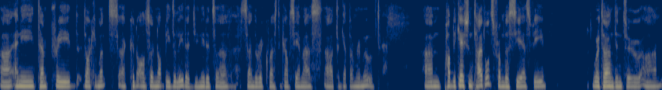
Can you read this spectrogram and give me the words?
Uh, any temporary documents uh, could also not be deleted. You needed to send a request to GovCMS uh, to get them removed. Um, publication titles from the CSV were turned into um,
